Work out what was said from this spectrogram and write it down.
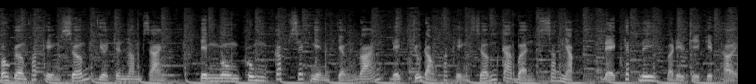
bao gồm phát hiện sớm dựa trên lâm sàng, tìm nguồn cung cấp xét nghiệm chẩn đoán để chủ động phát hiện sớm ca bệnh xâm nhập để cách ly và điều trị kịp thời.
